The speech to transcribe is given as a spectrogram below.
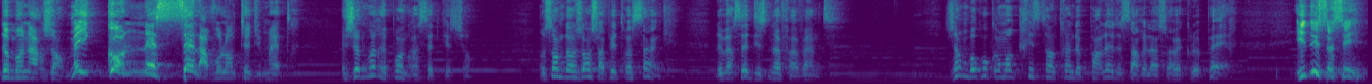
de mon argent. Mais il connaissait la volonté du maître. Et j'aimerais répondre à cette question. Nous sommes dans Jean chapitre 5, le verset 19 à 20. J'aime beaucoup comment Christ est en train de parler de sa relation avec le Père. Il dit ceci.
